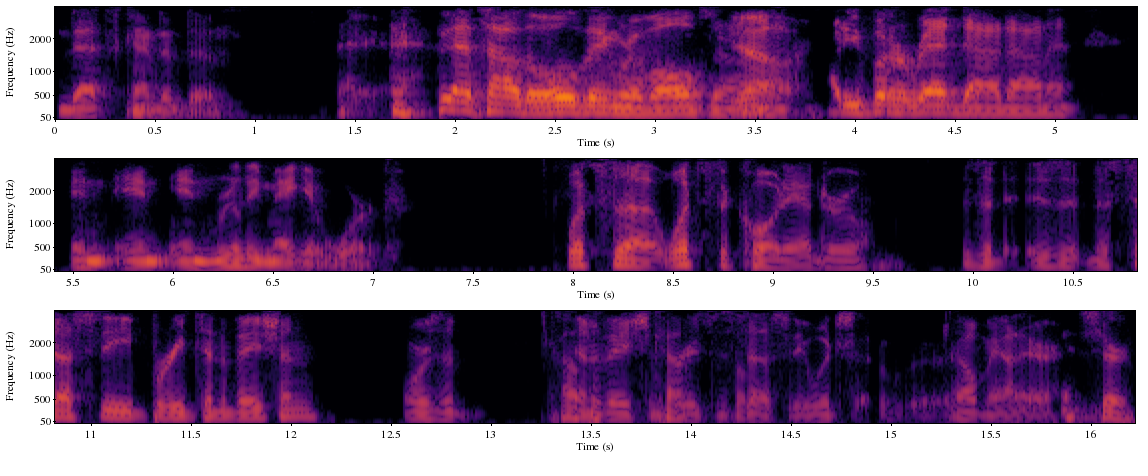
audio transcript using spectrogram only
that's kind of the that's how the whole thing revolves around. Yeah. How do you put a red dot on it and and and really make it work? What's the what's the quote, Andrew? Is it is it necessity breeds innovation, or is it comp- innovation comp- breeds necessity? Which help me out here. Sure,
